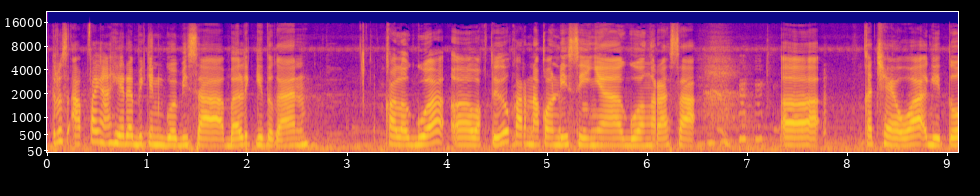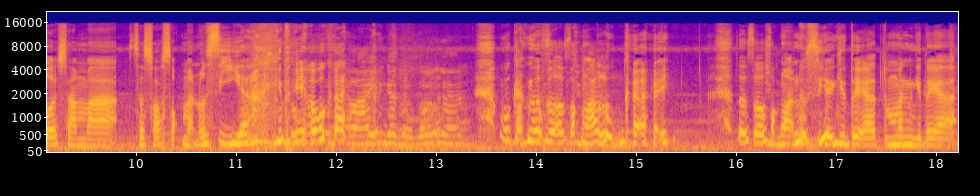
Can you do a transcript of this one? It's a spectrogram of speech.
terus apa yang akhirnya bikin gue bisa balik gitu kan? Kalau gue eh, waktu itu karena kondisinya gue ngerasa eh, kecewa gitu sama sesosok manusia gitu ya bukan Yang lain gue kan bukan. Sesosok makhluk guys. Sesosok manusia gitu ya temen gitu ya.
